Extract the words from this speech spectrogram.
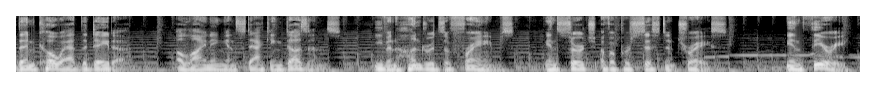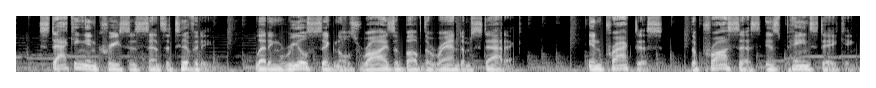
then co-add the data, aligning and stacking dozens, even hundreds of frames, in search of a persistent trace. In theory, stacking increases sensitivity, letting real signals rise above the random static. In practice, the process is painstaking.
